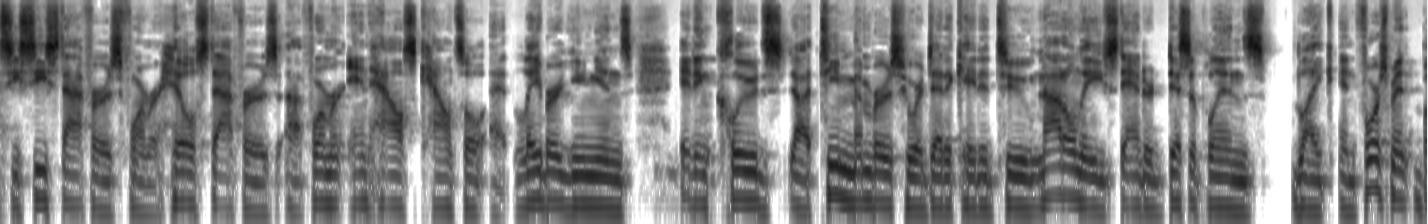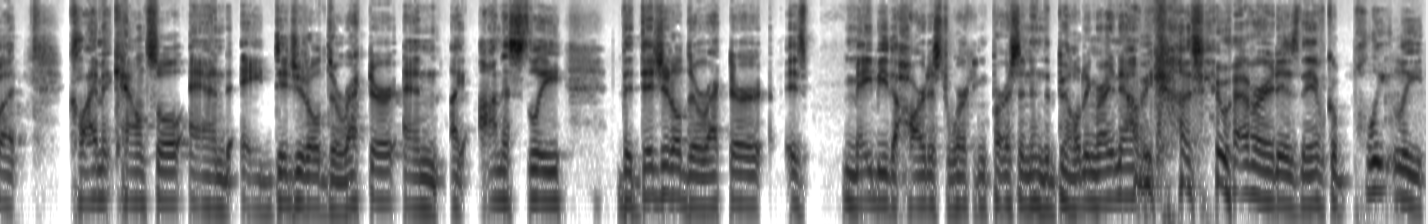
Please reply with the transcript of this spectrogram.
SEC staffers, former Hill staffers, uh, former in house counsel at labor unions. It includes uh, team members who are dedicated to not only standard disciplines like enforcement, but climate counsel and a digital director. And like honestly, the digital director is maybe the hardest working person in the building right now because whoever it is, they have completely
